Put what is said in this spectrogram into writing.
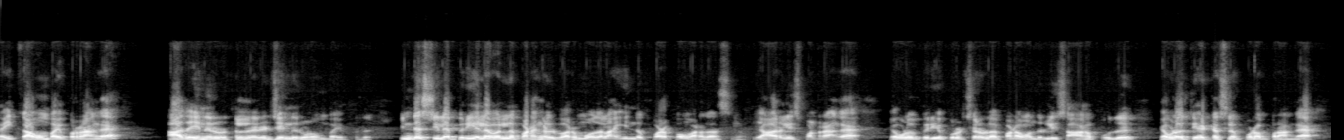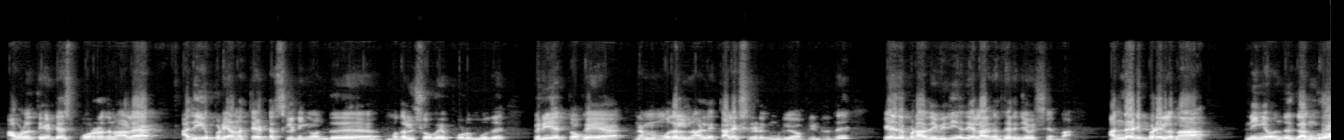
லைக்காவும் பயப்படுறாங்க அதே நிறுவனத்தில் ரெட் நிறுவனமும் பயப்படுது. இண்டஸ்ட்ரியில் பெரிய லெவலில் படங்கள் வரும்போதெல்லாம் இந்த குழப்பம் வரதான் செய்யும். யார் ரிலீஸ் பண்ணுறாங்க எவ்வளோ பெரிய பொருட்செலவில் படம் வந்து ரிலீஸ் ஆக போகுது? எவ்வளோ தேட்டர்ஸில் போட போகிறாங்க அவ்வளோ தேட்டர்ஸ் போடுறதுனால அதிகப்படியான தேட்டர்ஸில் நீங்கள் வந்து முதல் ஷோவே போடும்போது பெரிய தொகையை நம்ம முதல் நாளே கலெக்ஷன் எடுக்க முடியும் அப்படின்றது எழுதப்படாத விதி. அது எல்லாருக்கும் தெரிஞ்ச விஷயம்தான். அந்த அடிப்படையில் தான் நீங்கள் வந்து கங்குவா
